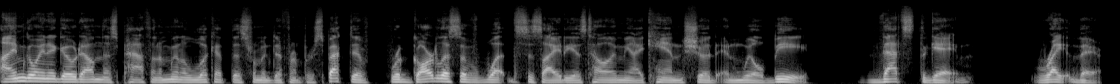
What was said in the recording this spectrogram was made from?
I'm going to go down this path and I'm going to look at this from a different perspective, regardless of what society is telling me I can, should, and will be. That's the game right there.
